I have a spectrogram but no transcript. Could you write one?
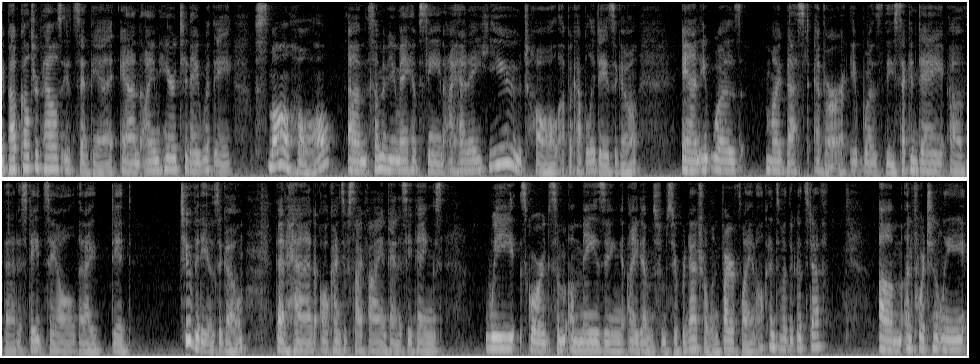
Hey Pop Culture Pals, it's Cynthia, and I am here today with a small haul. Um, some of you may have seen I had a huge haul up a couple of days ago, and it was my best ever. It was the second day of that estate sale that I did two videos ago that had all kinds of sci fi and fantasy things. We scored some amazing items from Supernatural and Firefly and all kinds of other good stuff. Um, unfortunately,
